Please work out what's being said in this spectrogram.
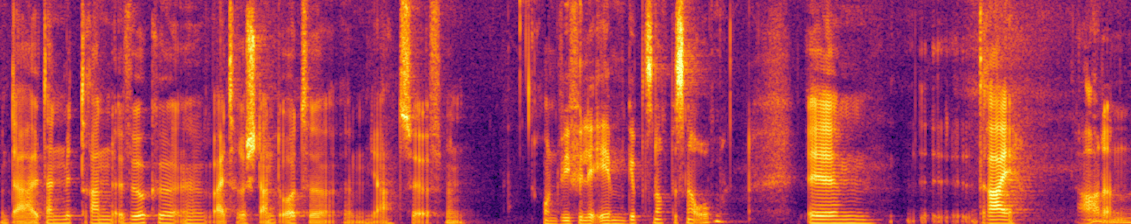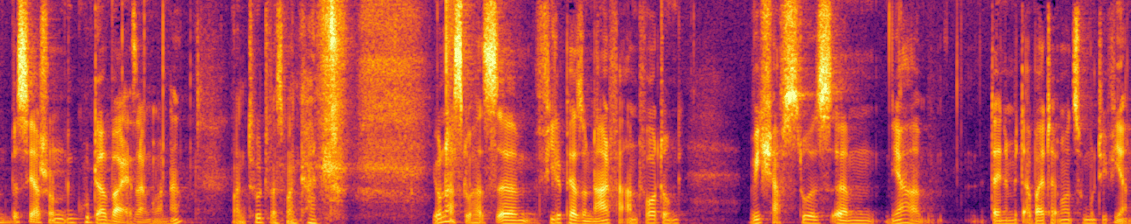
und da halt dann mit dran wirke, äh, weitere Standorte ähm, ja, zu eröffnen. Und wie viele Eben gibt es noch bis nach oben? Ähm, drei. Ja, dann bist du ja schon gut dabei, sagen wir. Ne? Man tut, was man kann. Jonas, du hast ähm, viel Personalverantwortung. Wie schaffst du es, ähm, ja, deine Mitarbeiter immer zu motivieren?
